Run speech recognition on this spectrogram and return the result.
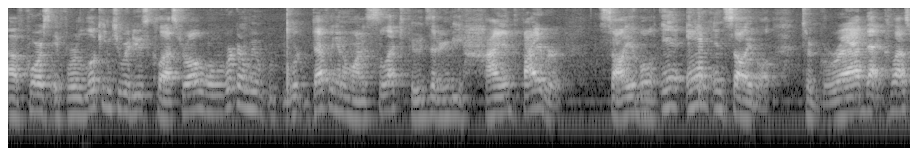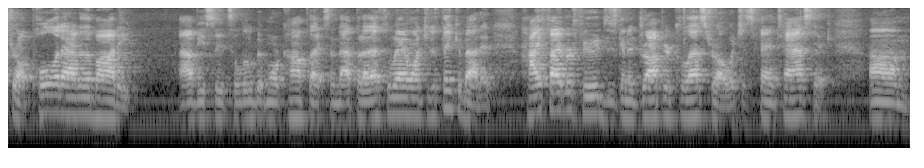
Of course, if we're looking to reduce cholesterol, well, we're going to we're definitely going to want to select foods that are going to be high in fiber, soluble in, and insoluble, to grab that cholesterol, pull it out of the body. Obviously, it's a little bit more complex than that, but that's the way I want you to think about it. High fiber foods is going to drop your cholesterol, which is fantastic. Um,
